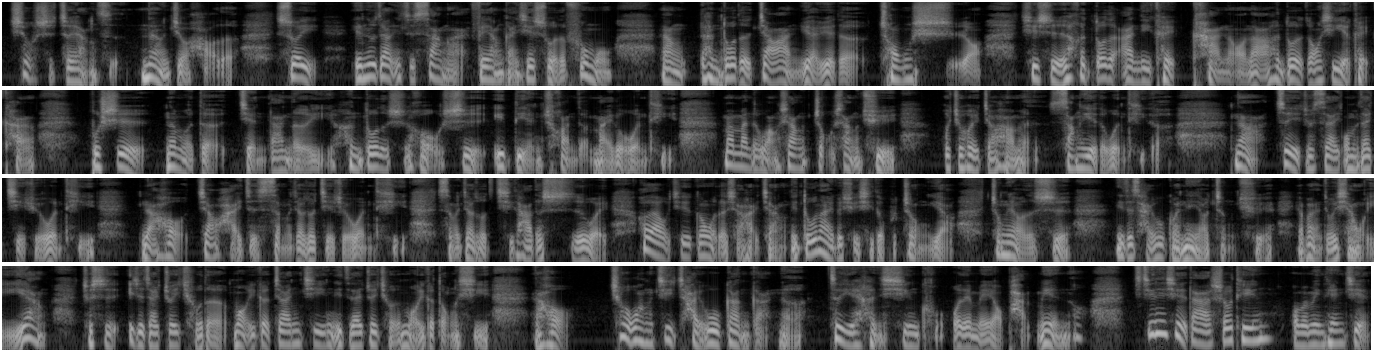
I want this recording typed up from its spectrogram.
就是这样子，那样就好了。所以。沿路这样一直上来，非常感谢所有的父母，让很多的教案越来越的充实哦。其实很多的案例可以看哦，那很多的东西也可以看，不是那么的简单而已。很多的时候是一连串的脉络问题，慢慢的往上走上去，我就会教他们商业的问题的。那这也就是在我们在解决问题。然后教孩子什么叫做解决问题，什么叫做其他的思维。后来我其实跟我的小孩讲，你读哪一个学习都不重要，重要的是你的财务观念要正确，要不然就会像我一样，就是一直在追求的某一个专精，一直在追求的某一个东西，然后就忘记财务杠杆了，这也很辛苦，我也没有盘面哦。今天谢谢大家收听，我们明天见。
